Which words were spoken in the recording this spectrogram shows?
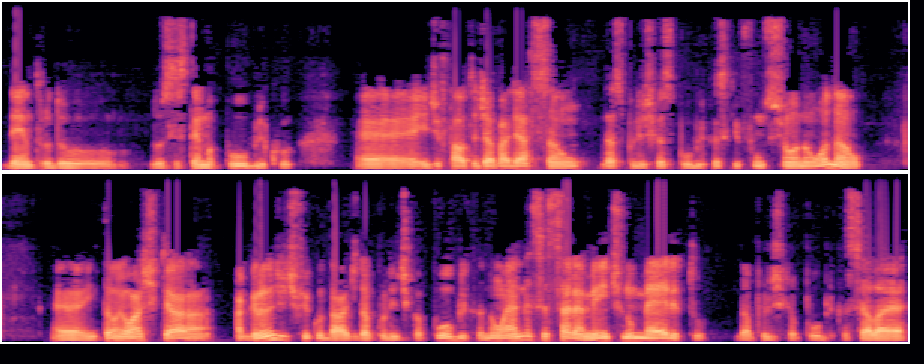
dentro do, do sistema público é, e de falta de avaliação das políticas públicas que funcionam ou não. É, então, eu acho que a, a grande dificuldade da política pública não é necessariamente no mérito da política pública, se ela é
